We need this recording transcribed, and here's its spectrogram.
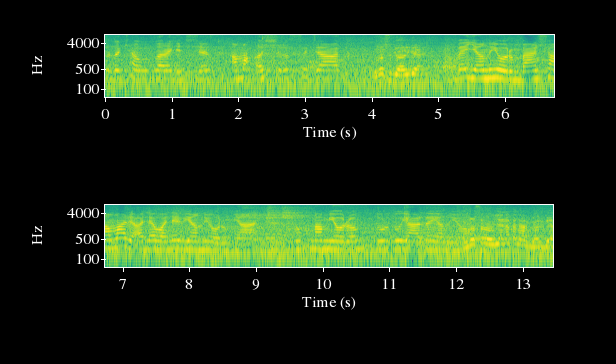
Şuradaki havuzlara geçeceğiz. Ama aşırı sıcak. Burası gölge. Ve yanıyorum. Ben şu an var ya alev alev yanıyorum yani. Dokunamıyorum. Durduğu yerde yanıyor. Burası öğlene kadar gölge.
